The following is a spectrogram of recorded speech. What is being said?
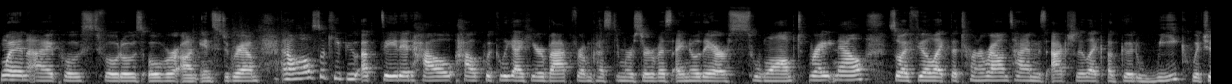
when I post photos over on Instagram. And I'll also keep you updated how, how quickly I hear back from customer service. I know they are swamped right now. So I feel like the turnaround time is actually like a good week, which is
